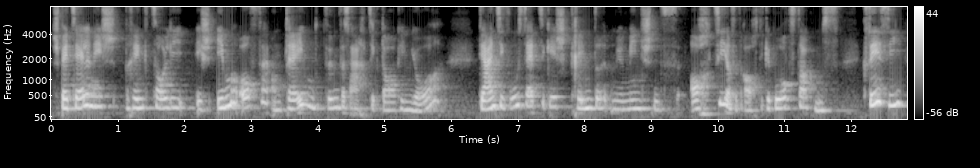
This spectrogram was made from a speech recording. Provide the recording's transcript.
Das Spezielle ist, der Kinderzolli ist immer offen, an 365 Tagen im Jahr. Die einzige Voraussetzung ist, die Kinder müssen mindestens acht sein, also der achte Geburtstag muss gesehen sein.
